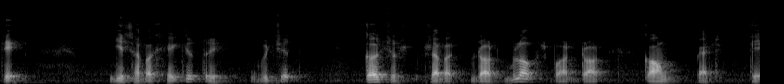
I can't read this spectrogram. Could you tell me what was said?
تہِ یہِ سبق ہیٚکِو تُہۍ وٕچھِتھ کٲشِر سبق ڈاٹ بٕلاک سٕپاٹ ڈاٹ کام پٮ۪ٹھ تہِ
